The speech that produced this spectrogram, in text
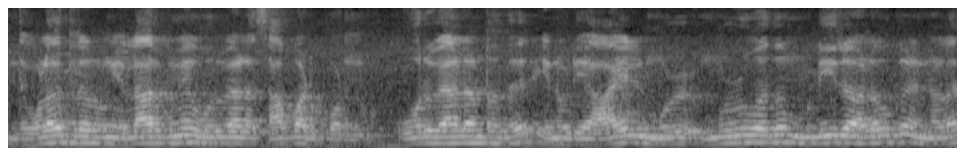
இந்த உலகத்தில் இருக்கிறவங்க எல்லாருக்குமே ஒரு வேளை சாப்பாடு போடணும். ஒரு வேலைன்றது என்னுடைய ஆயுள் முழு முழுவதும் முடிகிற அளவுக்கு என்னால்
